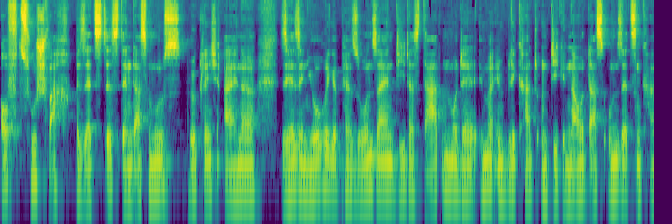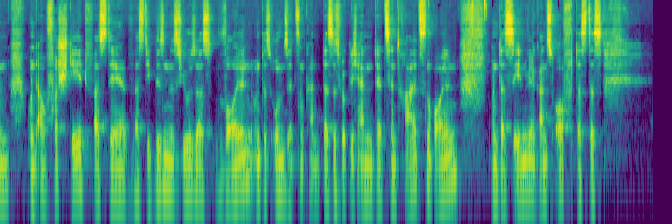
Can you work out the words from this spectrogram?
oft zu schwach besetzt ist, denn das muss wirklich eine sehr seniorige Person sein, die das Datenmodell immer im Blick hat und die genau das umsetzen kann und auch versteht, was der, was die Business Users wollen und das umsetzen kann. Das ist wirklich eine der zentralsten Rollen und das sehen wir ganz oft, dass das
